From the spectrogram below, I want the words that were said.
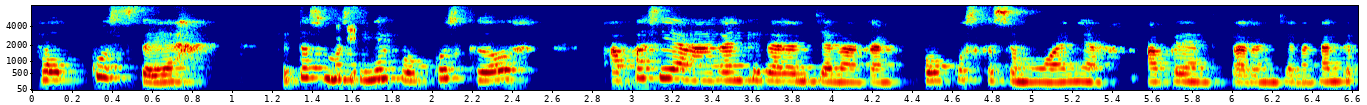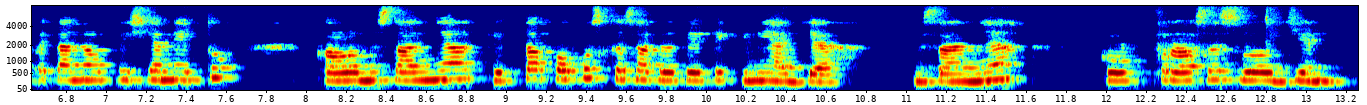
fokus ya. Kita semestinya fokus ke apa sih yang akan kita rencanakan? Fokus ke semuanya, apa yang kita rencanakan. Tapi tunnel vision itu, kalau misalnya kita fokus ke satu titik ini aja, misalnya proses login,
